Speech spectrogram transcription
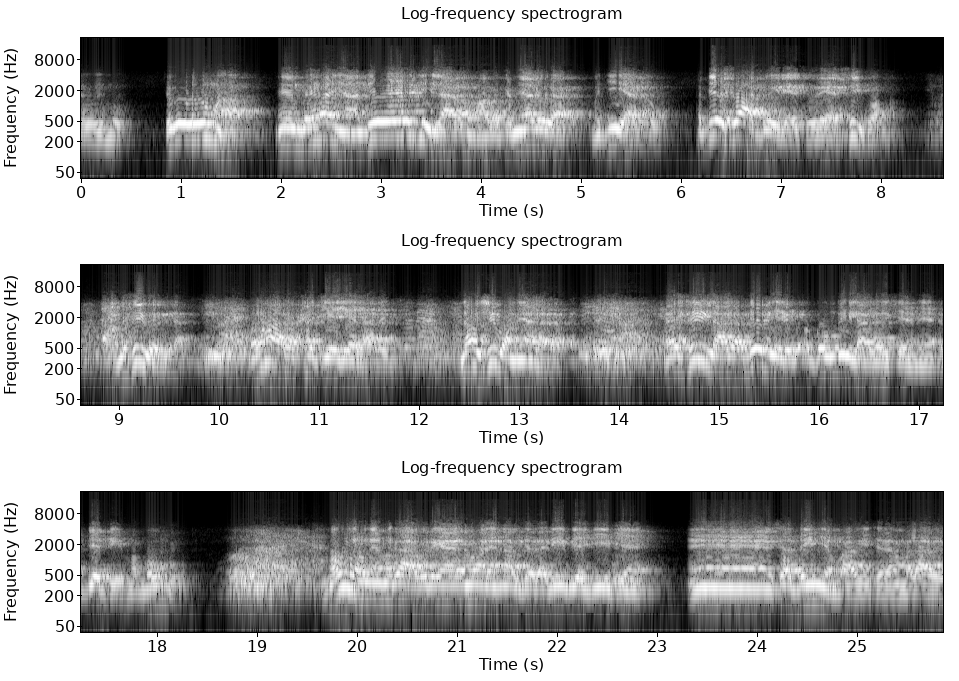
ကိုယ်မှုဒီလိုလုံးမှာအင်းဘယ်ကညာအပြည့်ကြည့်လာတော့မှာပဲခင်ဗျားတို့ကမကြည့်ရတော့ဘူးအပြည့်စတွေ့တယ်ဆိုတော့သိသွားမှာမရှိပဲဘူးလားဘယ်မှာတော့ခက်ကြဲကြဲလာလိမ့်မယ်နောက်ရှိပါများလာတော့အဲသိလာတော့အပြည့်တွေအကုန်သိလာလို့ရှိရင်အပြည့်တွေမမုန်းဘူး မုန်းရုံနဲ့မကဘူးတရားဓမ္မတွေနောက်ကြတော့ဒီပြည့်ကြီးဖြင့်အဲသတ်သိမ်းညင်ပါပြီဆိုတာမလားပဲ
